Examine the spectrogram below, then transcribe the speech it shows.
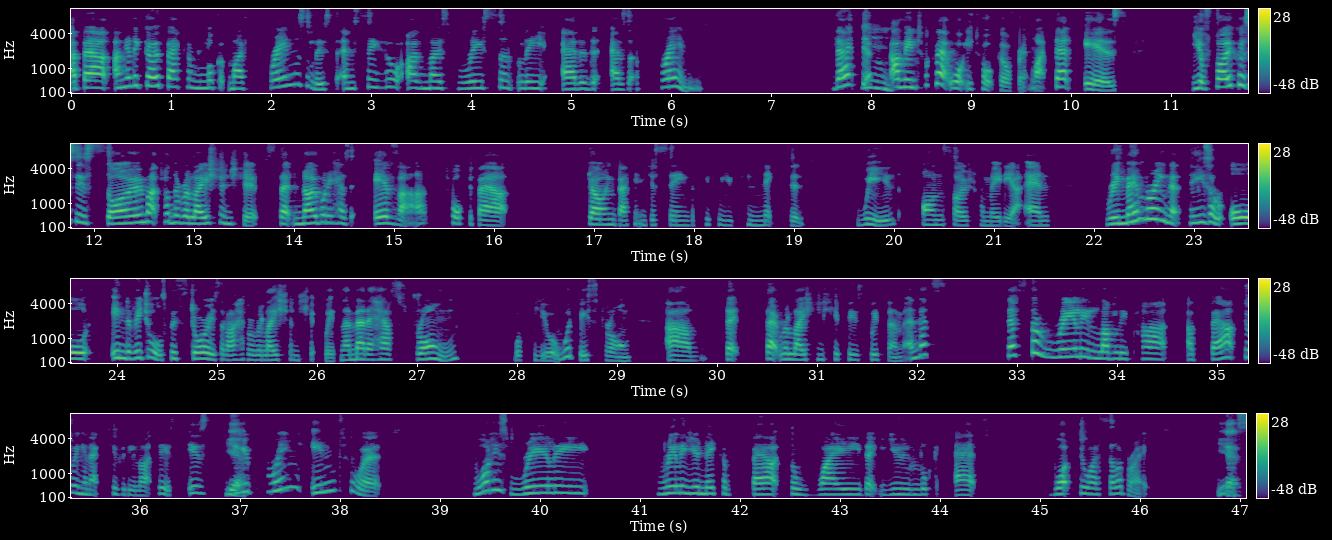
about I'm going to go back and look at my friends list and see who I've most recently added as a friend. That Mm. I mean, talk about what you talk, girlfriend. Like that is your focus is so much on the relationships that nobody has ever talked about going back and just seeing the people you connected with on social media and remembering that these are all individuals with stories that I have a relationship with, no matter how strong, well, for you it would be strong, um, that that relationship is with them, and that's that's the really lovely part about doing an activity like this is Yeah. you bring into it what is really really unique about the way that you look at what do I celebrate? Yes.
